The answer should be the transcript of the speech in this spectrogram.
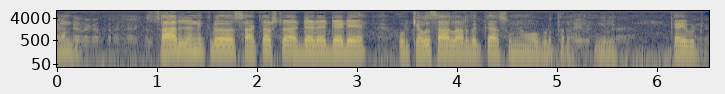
ಹ್ಞೂ ರೀ. ಸಾರ್ವಜನಿಕರು ಸಾಕಷ್ಟು ಅಡ್ಡಾಡಿ ಅಡ್ಡಾಡಿ ಅವ್ರ ಕೆಲಸ ಆಗ್ಲಾರ್ದಕ್ಕೆ ಸುಮ್ಮನೆ ಹೋಗ್ಬಿಡ್ತಾರೆ. ಇಲ್ಲ. ಕೈ ಬಿಟ್ಟು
